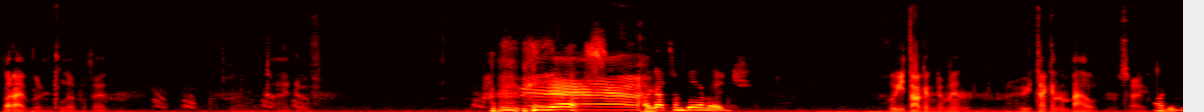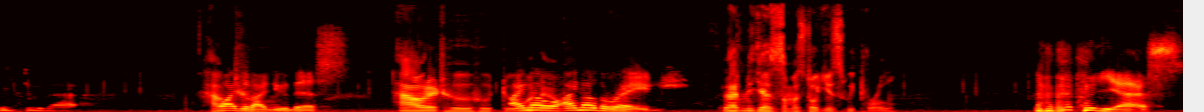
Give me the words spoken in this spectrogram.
But I've learned to live with it. Kind of. yes! I got some damage! Who are you talking to, man? Who are you talking about? I'm sorry. How did we do that? How Why did I do this? How did who who do I know, now? I know the rage. Let me guess, someone stole your sweet roll. yes.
